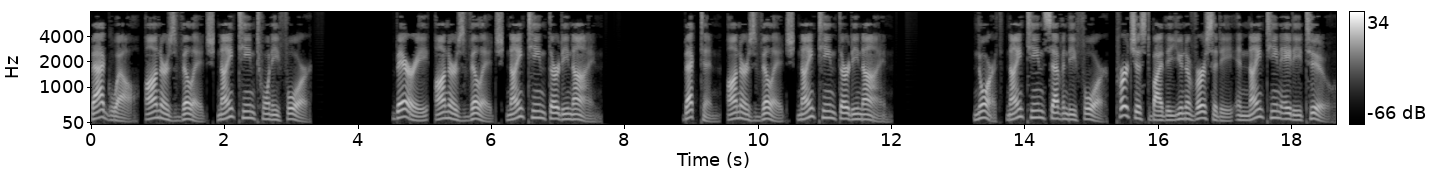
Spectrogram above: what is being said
Bagwell Honors Village 1924 Berry Honors Village 1939 Becton Honors Village 1939 North 1974 purchased by the university in 1982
